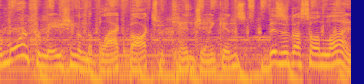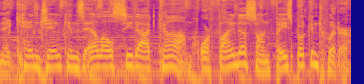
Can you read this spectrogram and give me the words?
For more information on the Black Box with Ken Jenkins, visit us online at kenjenkinsllc.com or find us on Facebook and Twitter.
